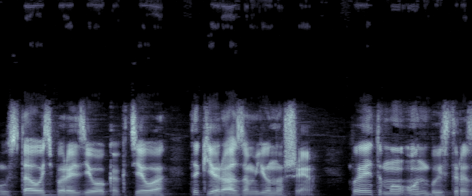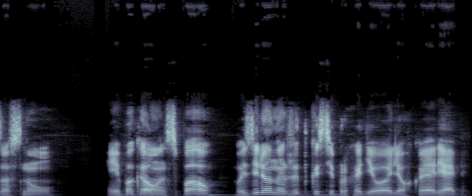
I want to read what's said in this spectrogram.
усталость поразила как тело, так и разум юноши, поэтому он быстро заснул. И пока он спал, по зеленой жидкости проходила легкая рябь,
